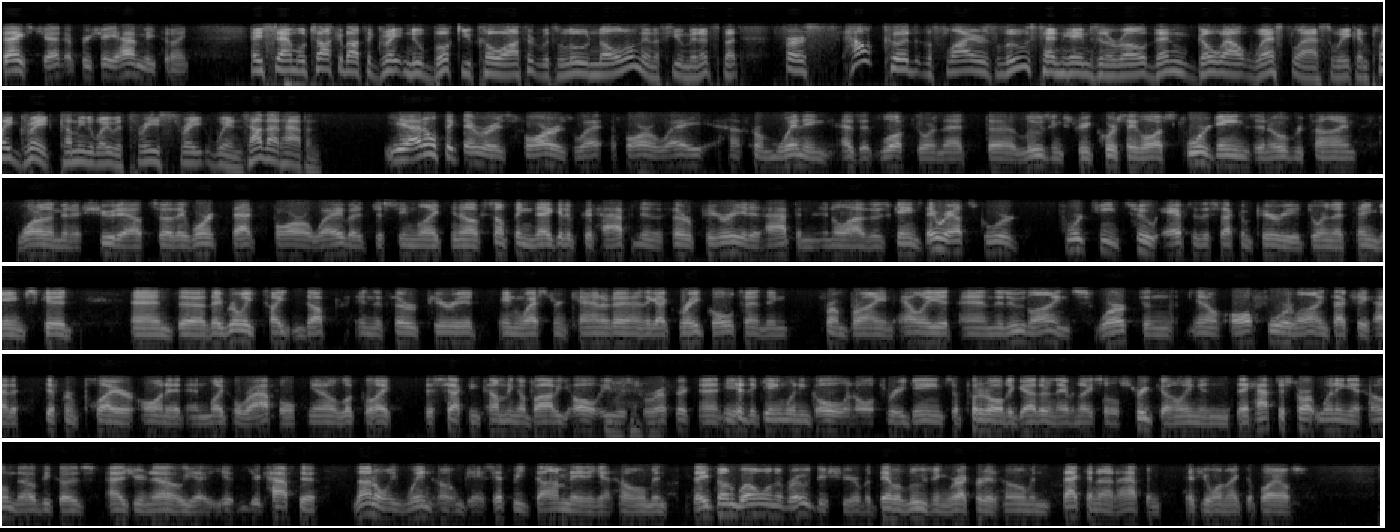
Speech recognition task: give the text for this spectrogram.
Thanks, Chet. I appreciate you having me tonight. Hey, Sam, we'll talk about the great new book you co authored with Lou Nolan in a few minutes. But first, how could the Flyers lose 10 games in a row, then go out west last week and play great, coming away with three straight wins? How'd that happen? Yeah, I don't think they were as far as way, far away uh, from winning as it looked during that uh, losing streak. Of course, they lost four games in overtime, one of them in a shootout, so they weren't that far away. But it just seemed like you know if something negative could happen in the third period, it happened in a lot of those games. They were outscored 14-2 after the second period during that 10-game skid, and uh, they really tightened up in the third period in Western Canada, and they got great goaltending from Brian Elliott, and the new lines worked. And you know, all four lines actually had a different player on it. And Michael Raffl, you know, looked like the second coming of Bobby Hull. He was terrific, and he had the game-winning goal in all three games. So put it all together, and they have a nice little streak going. And they have to start winning at home, though, because as you know, you you, you have to not only win home games, you have to be dominating at home. And they've done well on the road this year, but they have a losing record at home, and that cannot happen if you want to make the playoffs.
